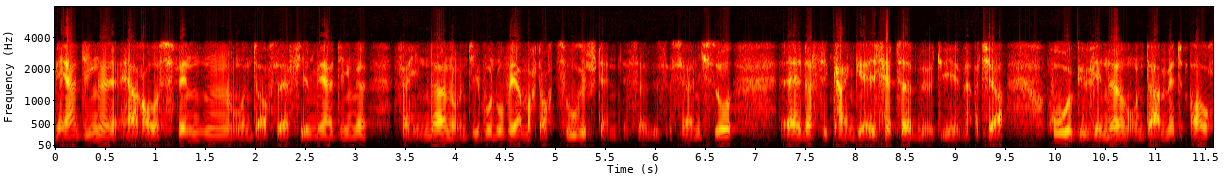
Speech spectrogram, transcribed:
mehr Dinge herausfinden und auch sehr viel mehr Dinge verhindern. Und die Vonovia macht auch Zugeständnisse. Es ist ja nicht so, äh, dass sie kein Geld hätte. Die hat ja hohe Gewinne und damit auch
